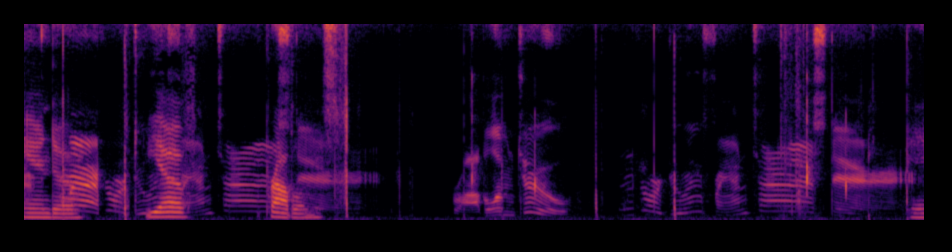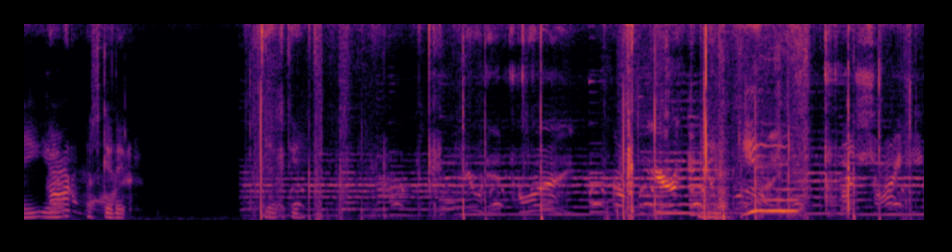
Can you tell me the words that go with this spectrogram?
and uh, you have problems. Problem two. You're doing fantastic. Okay, yeah, let's get it. Yeah, okay. You great. Now here is Thank you. the shiny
